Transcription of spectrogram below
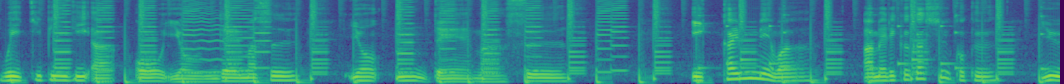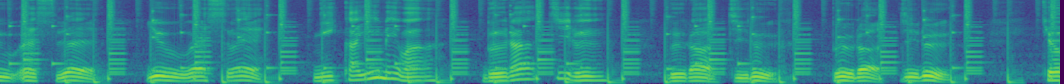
ウィキペディアを読んでます。読んでます。1回目はアメリカ合衆国。USA USA 2回目はブラジル。ブラジル。ブラジル。今日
